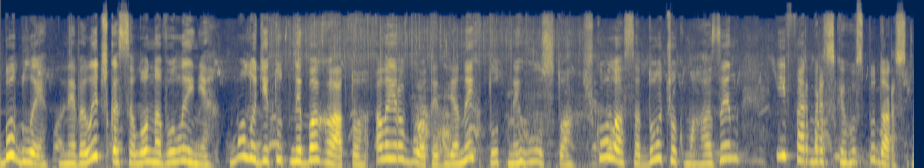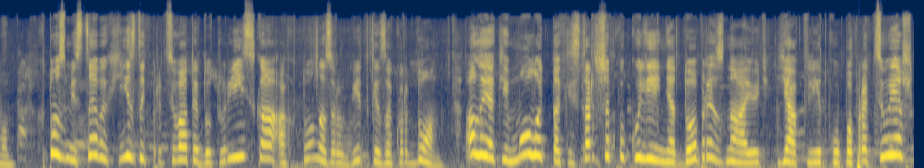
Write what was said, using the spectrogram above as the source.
Бубли невеличке село на Волині. Молоді тут небагато, але й роботи для них тут не густо. Школа, садочок, магазин і фермерське господарство. Хто з місцевих їздить працювати до Турійська, а хто на заробітки за кордон. Але як і молодь, так і старше покоління добре знають, як влітку попрацюєш,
